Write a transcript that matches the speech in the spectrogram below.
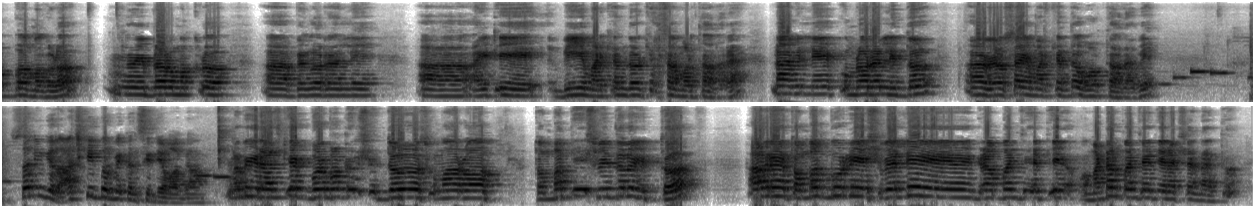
ಒಬ್ಬ ಮಗಳು. ಇಬ್ಬರು ಮಕ್ಕಳು ಬೆಂಗಳೂರಿನಲ್ಲಿ ಬೆಂಗಳೂರಲ್ಲಿ ಐ ಟಿ ಬಿ ಎ ಮಾಡ್ಕೊಂಡು ಕೆಲಸ ಮಾಡ್ತಾ ಇದ್ದಾರೆ. ನಾವಿಲ್ಲಿ ಕುಂಬ್ಳೂರಲ್ಲಿದ್ದು ವ್ಯವಸಾಯ ಮಾಡ್ಕೊಂತ ಹೋಗ್ತಾ ಇದ್ದಾವೆ. ಸರ್ ನಿಮ್ಗೆ ರಾಜಕೀಯಕ್ಕೆ ಬರ್ಬೇಕನ್ಸಿದ್ದೆ ಯಾವಾಗ ನಮಗೆ ರಾಜಕೀಯಕ್ಕೆ ಬರ್ಬೇಕನ್ಸಿದ್ದು ಸುಮಾರು ತೊಂಬತ್ತು ಇಸ್ವಿಯಿಂದಲೂ ಇತ್ತು. ಆದರೆ ತೊಂಬತ್ಮೂರನೇ ಇಸ್ವಿಯಲ್ಲಿ ಗ್ರಾಮ ಪಂಚಾಯತಿ ಮಂಡಲ ಪಂಚಾಯತಿ ಎಲೆಕ್ಷನ್ ಆಯಿತು.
